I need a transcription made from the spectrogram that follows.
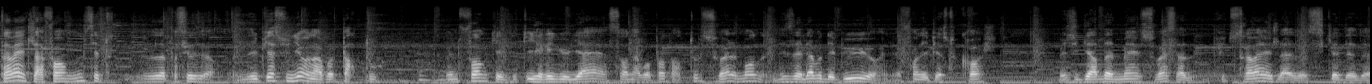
Travailler avec la forme, même si c'est tout. Parce que les pièces unies, on en voit partout. Une forme qui est irrégulière, ça, on n'en voit pas partout. Souvent, le monde, les élèves au début, ils font des pièces tout croches. Mais je garde de même, souvent, ça, puis tu travailles avec la. Il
